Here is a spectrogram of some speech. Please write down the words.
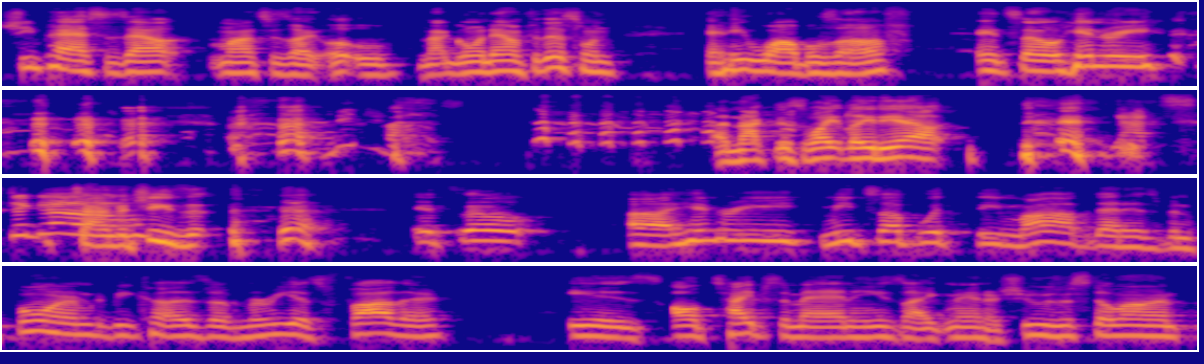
She passes out. Monster's like, oh, not going down for this one. And he wobbles off. And so Henry, I knocked this white lady out. Gots to go. Time to cheese it. and so uh, Henry meets up with the mob that has been formed because of Maria's father is all types of man. And he's like, man, her shoes are still on.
